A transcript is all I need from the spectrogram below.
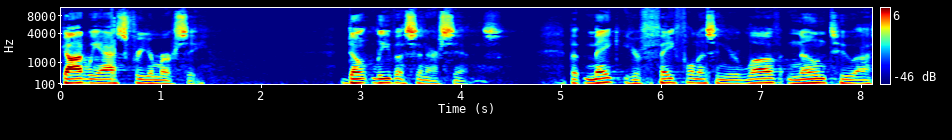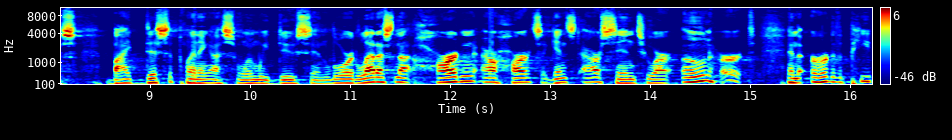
God, we ask for your mercy. Don't leave us in our sins, but make your faithfulness and your love known to us by disciplining us when we do sin. Lord, let us not harden our hearts against our sin to our own hurt and the hurt of the, pe-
